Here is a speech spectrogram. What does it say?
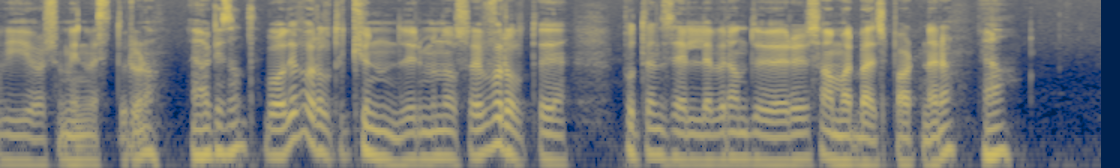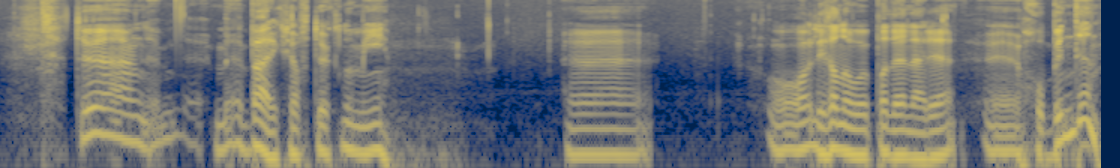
vi gjør som investorer. da. ja, ikke sant? Både i forhold til kunder, men også i forhold til potensielle leverandører, samarbeidspartnere. Ja. Du, eh, bærekraftig økonomi. Eh, og litt av over på den der, eh, hobbyen din,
